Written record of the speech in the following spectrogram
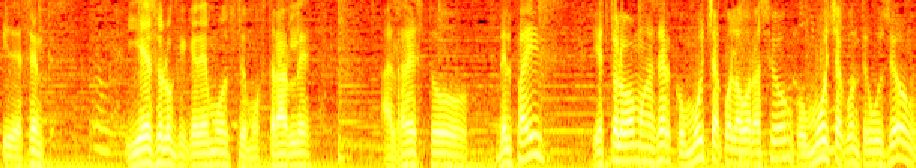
y decentes. Y eso es lo que queremos demostrarle al resto del país. Y esto lo vamos a hacer con mucha colaboración, con mucha contribución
